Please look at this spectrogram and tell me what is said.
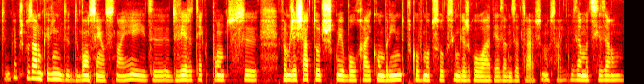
temos que usar um bocadinho de, de bom senso não é? E de, de, ver até que ponto se vamos deixar todos comer bolo rei com brinde porque houve uma pessoa que se engasgou há 10 anos atrás não sei. Mas é uma decisão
